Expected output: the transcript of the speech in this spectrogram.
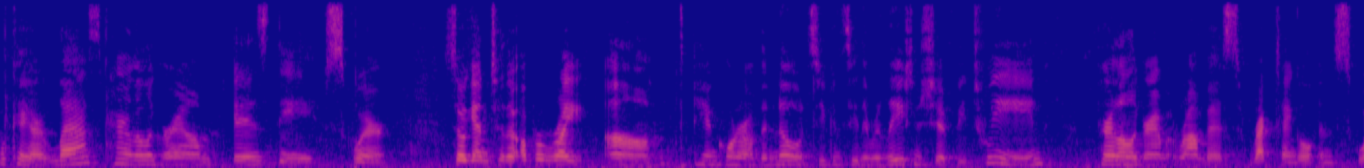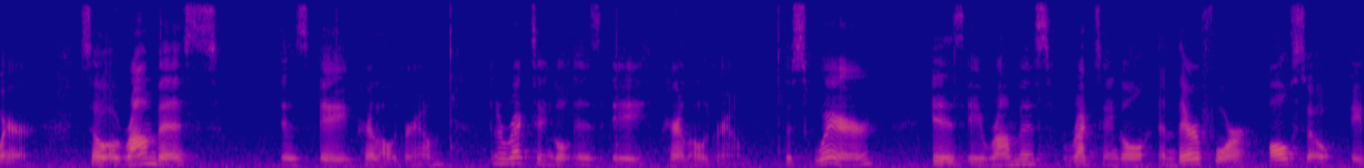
Okay, our last parallelogram is the square. So again, to the upper right um, hand corner of the notes, you can see the relationship between parallelogram, rhombus, rectangle, and square. So a rhombus is a parallelogram, and a rectangle is a parallelogram. The square is a rhombus, rectangle, and therefore also a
